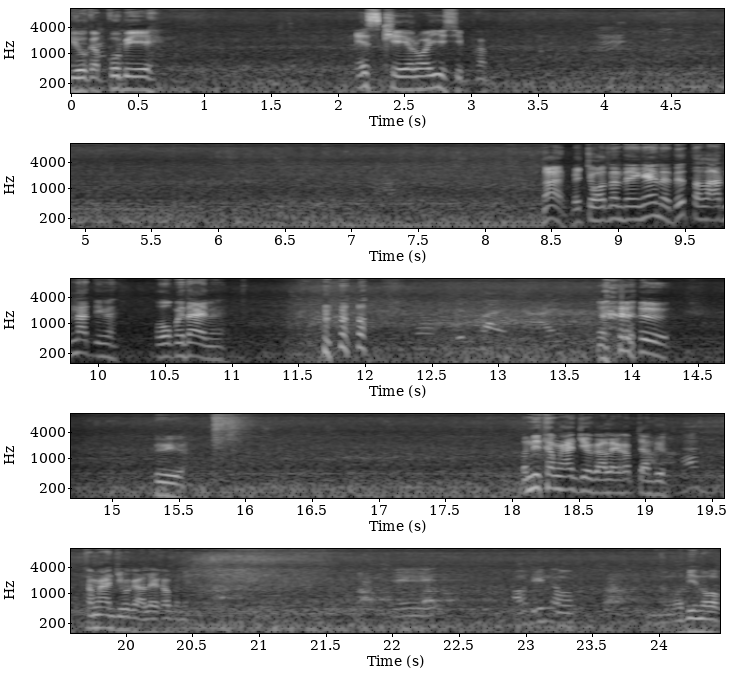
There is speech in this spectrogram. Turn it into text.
อยู่กับกูบี SK 120 ครับ นั่น ไปจอดนั่นได้ไงเนี่ยเดี๋ยวตลาดนัดอีกนะออกไม่ได้เลยเดี๋ยวคิดไปขาย คือ วันนี้ทำงานเกี่ยวกับอะไรครับอาจารย์ดือฮะ ทำงานเกี่ยวกับอะไรครับวันนี้เออเอาดินออกเอาดินออก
